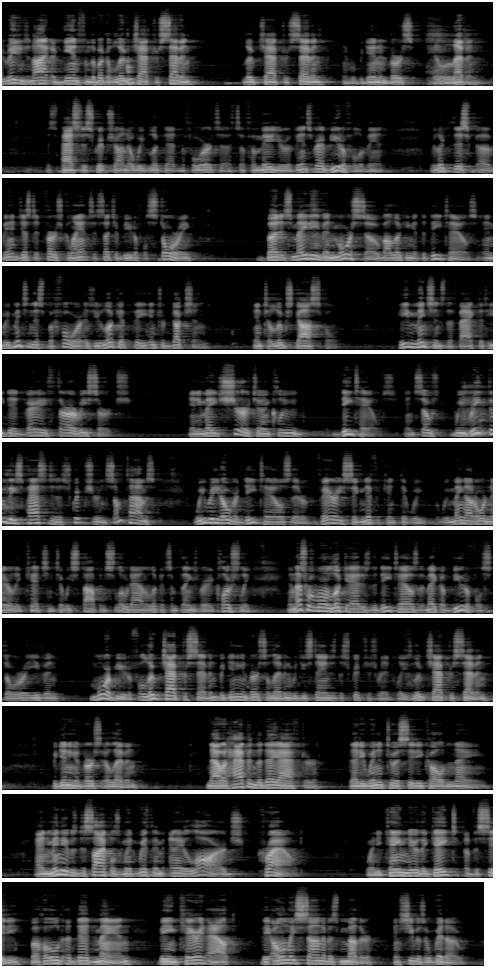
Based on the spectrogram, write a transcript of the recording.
be reading tonight again from the book of Luke, chapter 7. Luke, chapter 7, and we'll begin in verse 11. This passage of scripture I know we've looked at before. It's a, it's a familiar event, it's a very beautiful event. We looked at this uh, event just at first glance. It's such a beautiful story, but it's made even more so by looking at the details. And we've mentioned this before as you look at the introduction into Luke's gospel he mentions the fact that he did very thorough research and he made sure to include details. And so we read through these passages of Scripture, and sometimes we read over details that are very significant that we, we may not ordinarily catch until we stop and slow down and look at some things very closely. And that's what we want to look at is the details that make a beautiful story even more beautiful. Luke chapter 7, beginning in verse 11. Would you stand as the scriptures read, please? Luke chapter 7, beginning in verse 11. Now it happened the day after that he went into a city called Nain, and many of his disciples went with him, and a large crowd. When he came near the gate of the city, behold, a dead man being carried out, the only son of his mother, and she was a widow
